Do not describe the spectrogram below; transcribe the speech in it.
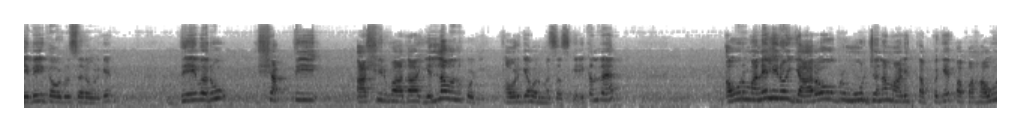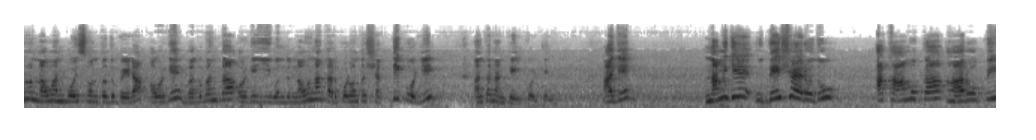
ದೇವೇಗೌಡರು ಸರ್ ಅವ್ರಿಗೆ ದೇವರು ಶಕ್ತಿ, ಆಶೀರ್ವಾದ ಎಲ್ಲವನ್ನು ಕೊಡಿ, ಅವ್ರಿಗೆ ಅವ್ರ ಮೆಸಸ್ಗೆ ಯಾಕಂದ್ರೆ ಅವ್ರ ಮನೇಲಿರೋ ಯಾರೋ ಒಬ್ರು ಮೂರ್ ಜನ ಮಾಡಿದ ತಪ್ಪಿಗೆ ಪಾಪ ಅವರು ನೋವು ಅನುಭವಿಸುವಂಥದ್ದು ಬೇಡ. ಅವ್ರಿಗೆ ಭಗವಂತ ಅವ್ರಿಗೆ ಈ ಒಂದು ನೋವನ್ನ ತಡ್ಕೊಳ್ಳುವಂತ ಶಕ್ತಿ ಕೊಡಲಿ ಅಂತ ನಾನು ಕೇಳ್ಕೊಳ್ತೀನಿ. ಹಾಗೆ ನಮಗೆ ಉದ್ದೇಶ ಇರೋದು ಆ ಕಾಮುಕ ಆರೋಪಿ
